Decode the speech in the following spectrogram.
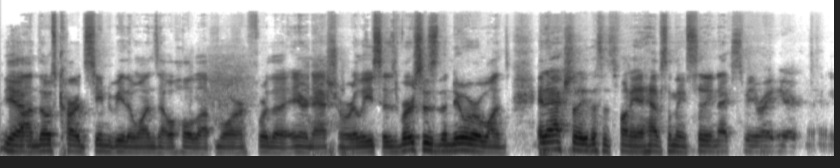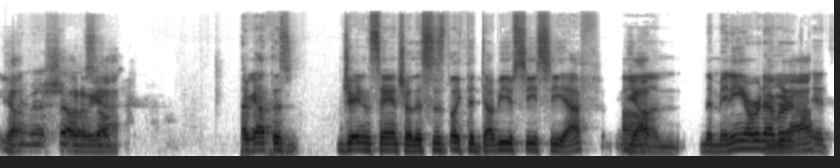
Yeah, um, those cards seem to be the ones that will hold up more for the international releases versus the newer ones. And actually, this is funny. I have something sitting next to me right here. Yeah, I'm going to show. So, I've got this Jadon Sancho. This is like the WCCF, um, the mini or whatever. Yeah. It's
